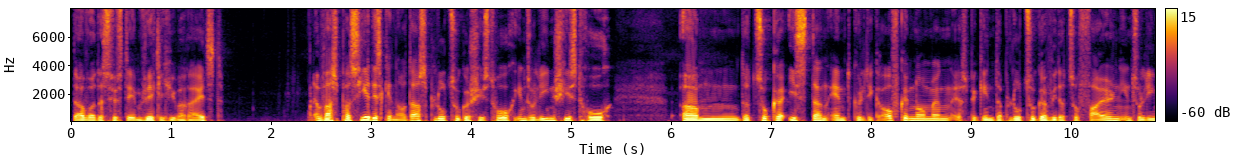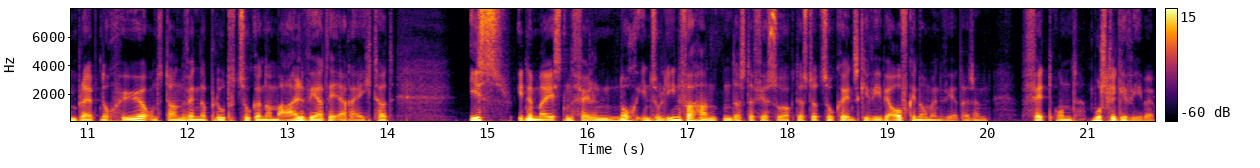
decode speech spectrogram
da war das System wirklich überreizt. Was passiert ist genau das, Blutzucker schießt hoch, Insulin schießt hoch, ähm, der Zucker ist dann endgültig aufgenommen, es beginnt der Blutzucker wieder zu fallen, Insulin bleibt noch höher und dann, wenn der Blutzucker Normalwerte erreicht hat, ist in den meisten Fällen noch Insulin vorhanden, das dafür sorgt, dass der Zucker ins Gewebe aufgenommen wird, also in Fett- und Muskelgewebe.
